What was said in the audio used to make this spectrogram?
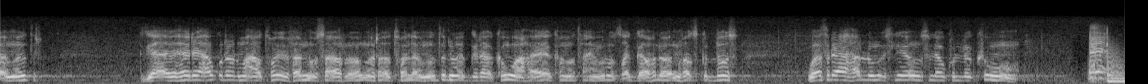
ለምድር። እግዚአብሔር ያቁርር ማቶ የፈኑ ሳህሎ ምሕረቶ ለምድር። ነግረክሙ ሀየ ከመ ታእምሩ ጸጋሁ ለመንፈስ ቅዱስ وافرى هل مثلي مثل كلكم إيه؟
